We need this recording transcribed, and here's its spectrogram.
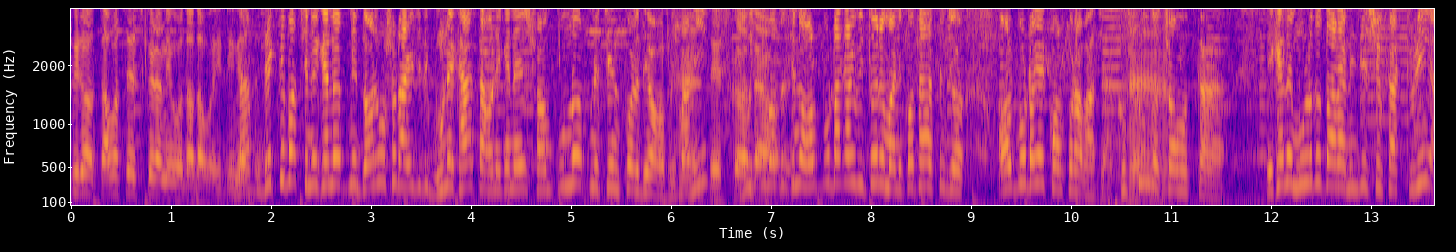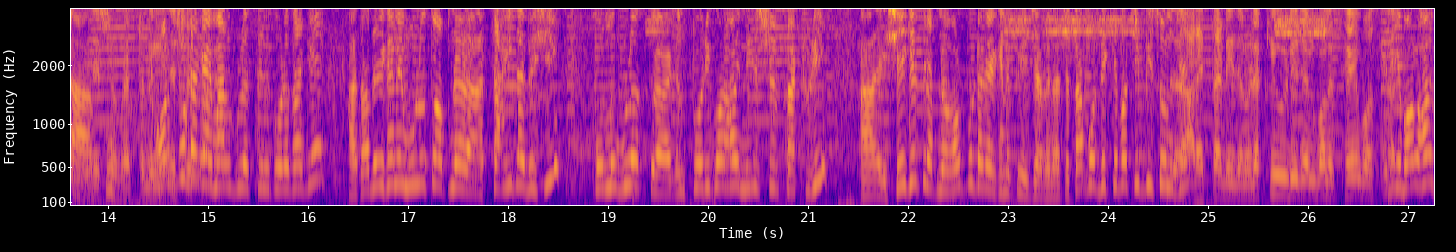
ফেরত আবার চেঞ্জ করে নিব দাদা ভাই ঠিক আছে? দেখতে পাচ্ছেন এখানে আপনি দশ বছর আগে যদি গুনে খায় তাহলে এখানে সম্পূর্ণ আপনি চেঞ্জ করে দেওয়া হবে। মানে হ্যাঁ, করে বুঝতে পারতেছেন অল্প টাকার ভিতরে মানে কথা আছে যে অল্প টাকায় কর্করা ভাজা। খুব হ্যাঁ। সুন্দর চমৎকার। এখানে মূলত তারা নিজস্ব ফ্যাক্টরি অল্প টাকায় মালগুলো সেল করে থাকে। আর তাদের এখানে মূলত আপনার চাহিদা বেশি। পণ্যগুলো তৈরি করা হয় নিজস্ব ফ্যাক্টরি সেই ক্ষেত্রে আপনি অল্প টাকা এখানে পেয়ে যাবেন। আচ্ছা তারপর দেখতে পাচ্ছি পিছনে যে আরেকটা ডিজাইন ওটা কিউ ডিজাইন বলে সেমি বক্স এটাকে বলা হয়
